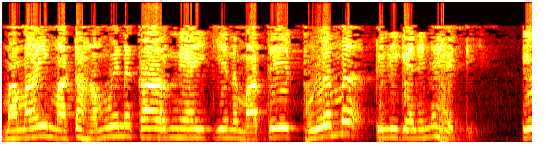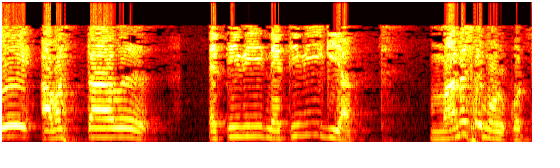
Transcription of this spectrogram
මමයි මට හමු වෙන කාරණයයි කියන මතේ තුලම පිළිගැනෙන හැටි. ඒ අවස්ථාව ඇති වී නැති වී ගියත් මනස මුල් කොට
